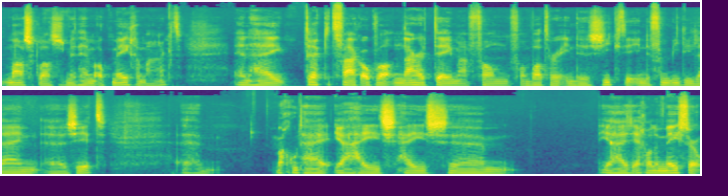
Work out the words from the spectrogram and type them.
masterclasses met hem ook meegemaakt. En hij trekt het vaak ook wel naar het thema van, van wat er in de ziekte, in de familielijn eh, zit. Ehm, maar goed, hij, ja, hij, is, hij, is, ehm, ja, hij is echt wel een meester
